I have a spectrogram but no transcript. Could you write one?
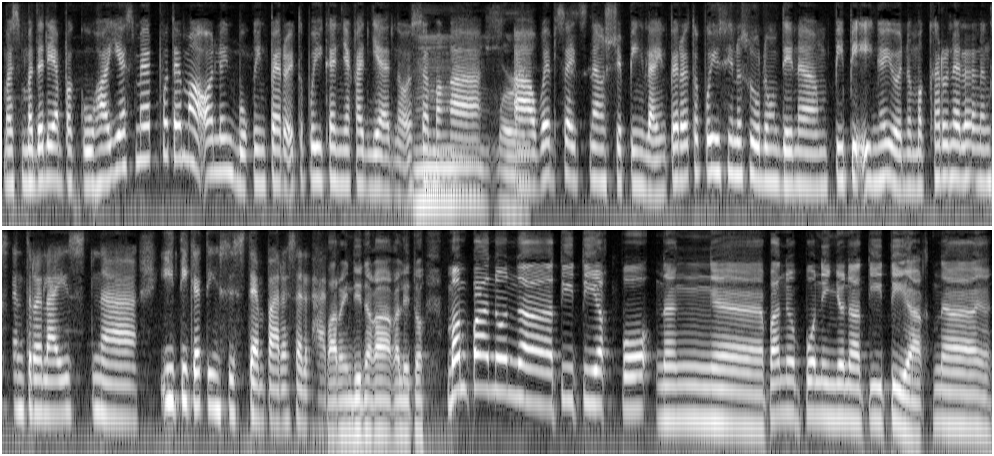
mas madali ang pagkuha. Yes, meron po tayong mga online booking pero ito po yung kanya-kanya no sa mga Mm, alright. ah, websites ng shipping line. Pero ito po yung sinusulong din ng PPE ngayon na magkaroon na lang ng centralized na e-ticketing system para sa lahat. Para hindi nakakalito. Ma'am, paano na titiyak po ng ah, paano po ninyo na titiyak na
